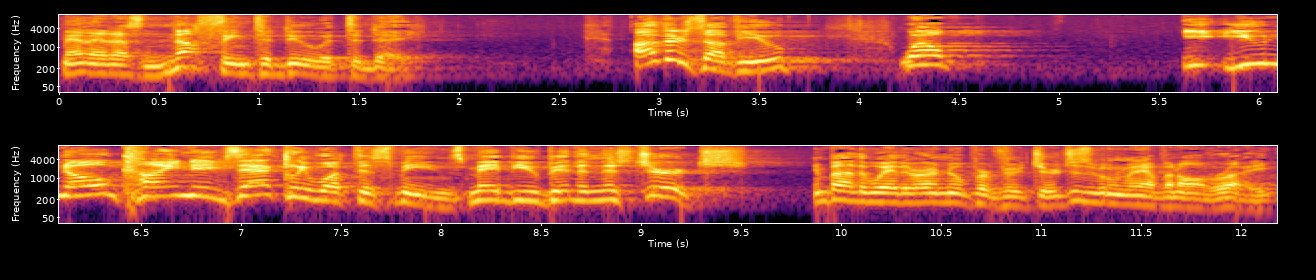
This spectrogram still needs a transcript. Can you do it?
man, that has nothing to do with today. Others of you, well, you know kind of exactly what this means. Maybe you've been in this church. And by the way, there are no perfect churches. We only have an all right.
